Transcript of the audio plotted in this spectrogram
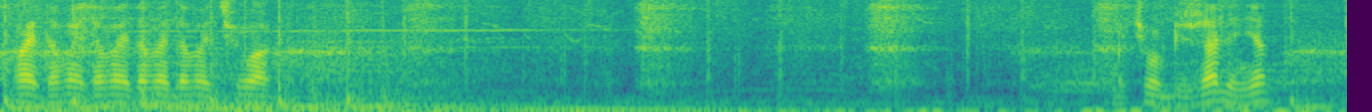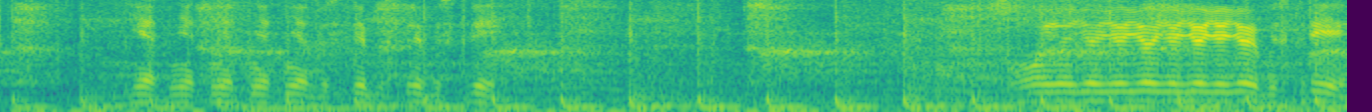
Давай, давай, давай, давай, давай, чувак. Мы что, убежали, нет? Нет, нет, нет, нет, быстрее, быстрее, быстрее. Ой-ой-ой-ой-ой-ой-ой-ой, быстрее.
